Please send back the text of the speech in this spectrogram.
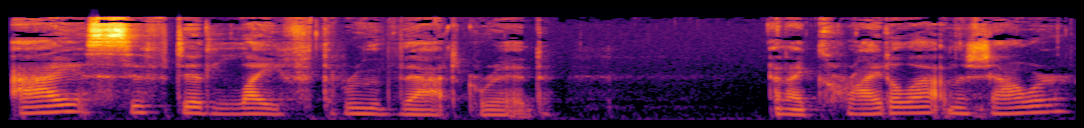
I sifted life through that grid and I cried a lot in the shower.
